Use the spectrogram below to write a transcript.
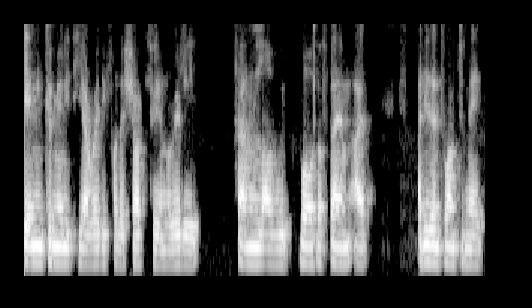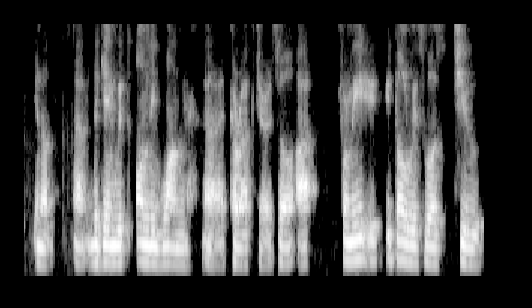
gaming community already for the short film. Really fell in love with both of them. I I didn't want to make you know uh, the game with only one uh, character. So uh, for me, it, it, always was two.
